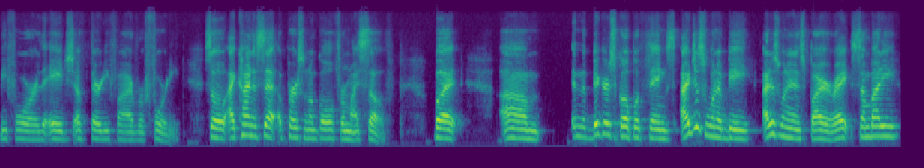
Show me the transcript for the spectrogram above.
before the age of 35 or 40. So I kind of set a personal goal for myself. But um, in the bigger scope of things, I just want to be, I just want to inspire, right? Somebody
